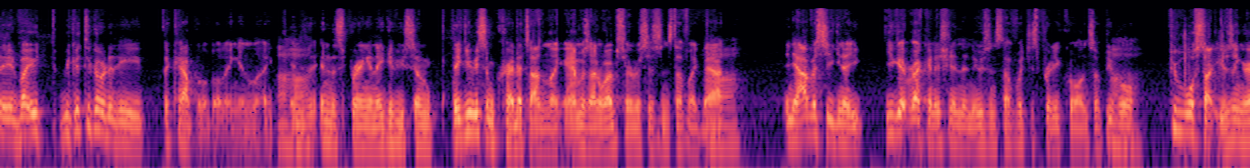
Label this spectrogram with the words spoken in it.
They invite you. We get to go to the the Capitol building in like Uh-huh. in, the, in the spring, and they give you some they give you some credits on like Amazon Web Services and stuff like that. Uh, And yeah, obviously you know you, you get recognition in the news and stuff, which is pretty cool. And so people Uh-huh. people will start using your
